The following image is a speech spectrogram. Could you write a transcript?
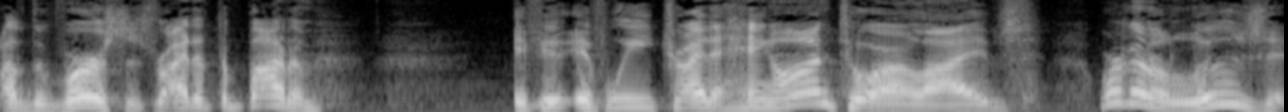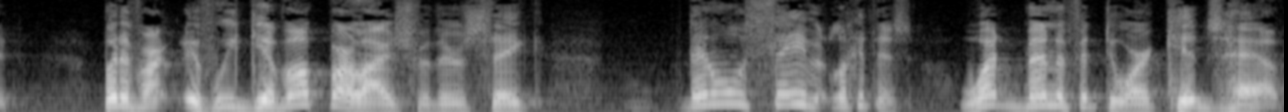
of the verse is right at the bottom. If, you, if we try to hang on to our lives, we're going to lose it. But if, our, if we give up our lives for their sake, then we'll save it. Look at this. What benefit do our kids have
